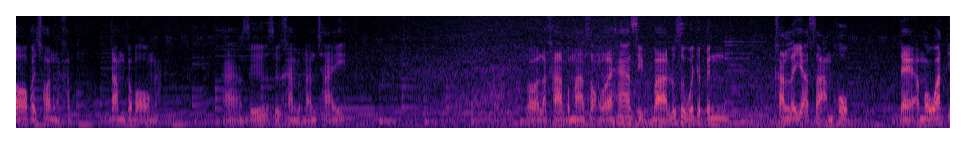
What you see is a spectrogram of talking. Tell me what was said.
ล่อปลาช่อนนะครับดั้มกระบองอะอ่าซื้อซื้อคันแบบนั้นใช้ ก็ราคาประมาณ 250 บาท รู้สึกว่าจะเป็นคันระยะ 36 แต่เอามาวัดจ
